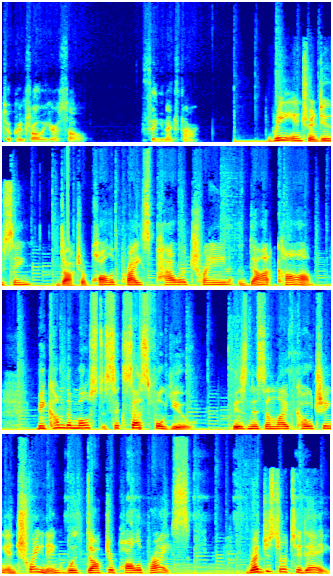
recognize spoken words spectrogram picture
to control your soul. See you next time. Reintroducing Dr. Paula Price Powertrain.com. Become the most successful you. Business and life coaching and training with Dr. Paula Price. Register today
